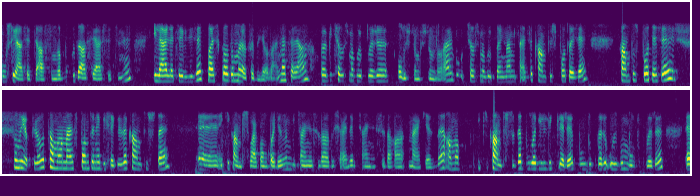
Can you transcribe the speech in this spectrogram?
bu siyaseti aslında bu gıda siyasetini ilerletebilecek başka adımlar atabiliyorlar. Mesela böyle bir çalışma grupları oluşturmuş durumdalar. Bu çalışma gruplarından bir tanesi Campus Potaje. Campus Potaje şunu yapıyor. Tamamen spontane bir şekilde kampüste e, iki kampüs var Concordia'nın. Bir tanesi daha dışarıda, bir tanesi daha merkezde. Ama iki kampüsü de bulabildikleri, buldukları, uygun buldukları e,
